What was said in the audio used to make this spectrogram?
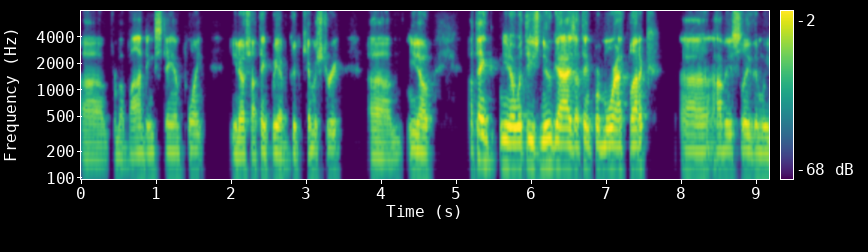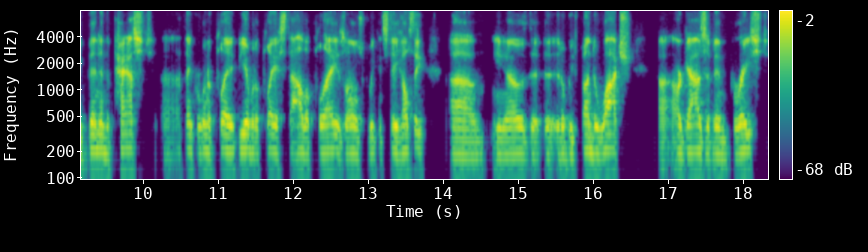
um, from a bonding standpoint. You know, so I think we have good chemistry. Um, you know, I think you know with these new guys, I think we're more athletic. Uh, obviously, than we've been in the past. Uh, I think we're going to play, be able to play a style of play as long as we can stay healthy. Um, you know, the, the, it'll be fun to watch. Uh, our guys have embraced,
